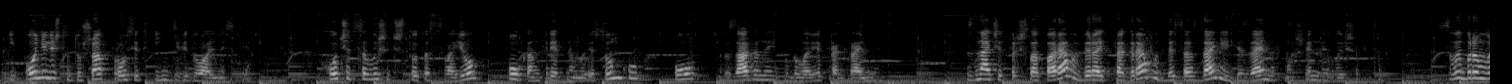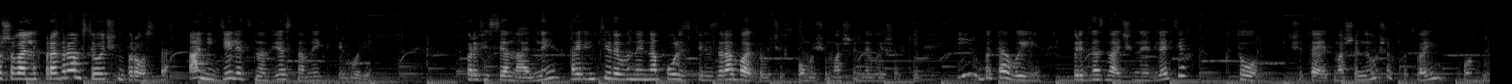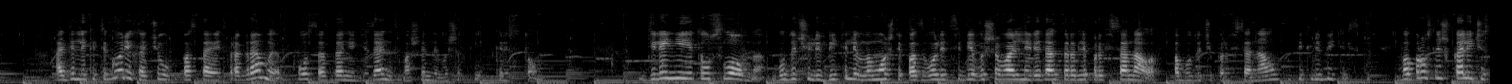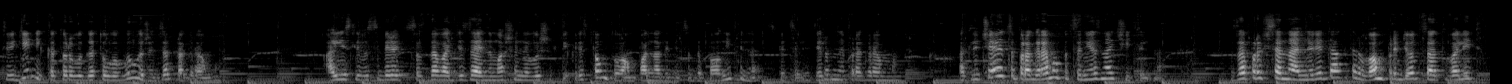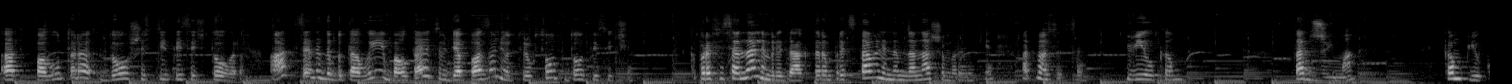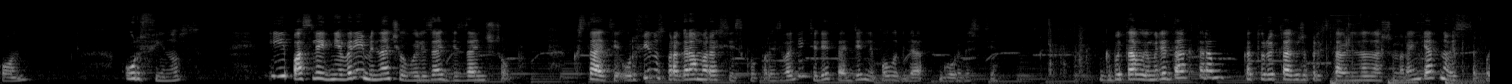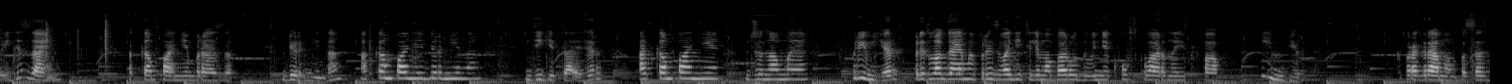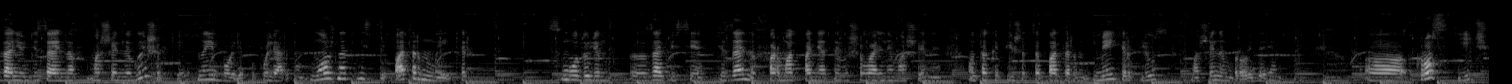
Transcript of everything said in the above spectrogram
И поняли, что душа просит индивидуальности. Хочется вышить что-то свое по конкретному рисунку, по заданной в голове программе. Значит, пришла пора выбирать программу для создания дизайнов машинной вышивки. С выбором вышивальных программ все очень просто. Они делятся на две основные категории – профессиональные, ориентированные на пользователей, зарабатывающих с помощью машинной вышивки, и бытовые, предназначенные для тех, кто считает машинную вышивку своим хобби. Отдельной категории хочу поставить программы по созданию дизайнов машинной вышивки крестом. Деление это условно. Будучи любителем, вы можете позволить себе вышивальный редактор для профессионалов, а будучи профессионалом, купить любительский. Вопрос лишь в количестве денег, которые вы готовы выложить за программу. А если вы соберетесь создавать дизайны машины вышивки крестом, то вам понадобится дополнительная специализированная программа. Отличаются программы по цене значительно. За профессиональный редактор вам придется отвалить от полутора до 6 тысяч долларов, а цены на бытовые болтаются в диапазоне от 300 до 1000. К профессиональным редакторам, представленным на нашем рынке, относятся Вилком, Таджима, Компьюкон, Урфинус, и последнее время начал вылезать дизайн-шоп. Кстати, Урфинус – программа российского производителя, это отдельный повод для гордости. К бытовым редакторам, которые также представлены на нашем рынке, относятся Pay Design от компании Brazzer, Bernina от компании Bernina, Digitizer от компании Genome, Premier, предлагаемый производителем оборудования Husqvarna и FAF, и Imbird программам по созданию дизайнов машинной вышивки, наиболее популярным, можно отнести Pattern Maker с модулем э, записи дизайнов в формат понятной вышивальной машины. Он так и пишется Pattern Maker плюс машин. Э, Cross Stitch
